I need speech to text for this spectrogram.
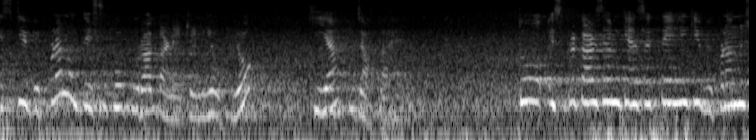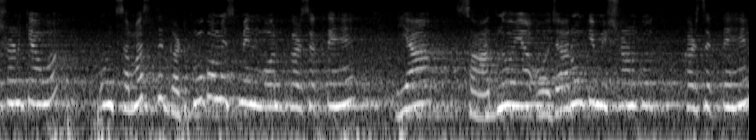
इसके विपणन उद्देश्यों को पूरा करने के लिए उपयोग किया जाता है। तो इस प्रकार से हम कह सकते हैं कि विपणन मिश्रण क्या हुआ? उन समस्त घटकों को हम इसमें इन्वॉल्व कर सकते हैं या साधनों या औजारों के मिश्रण को कर सकते हैं,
